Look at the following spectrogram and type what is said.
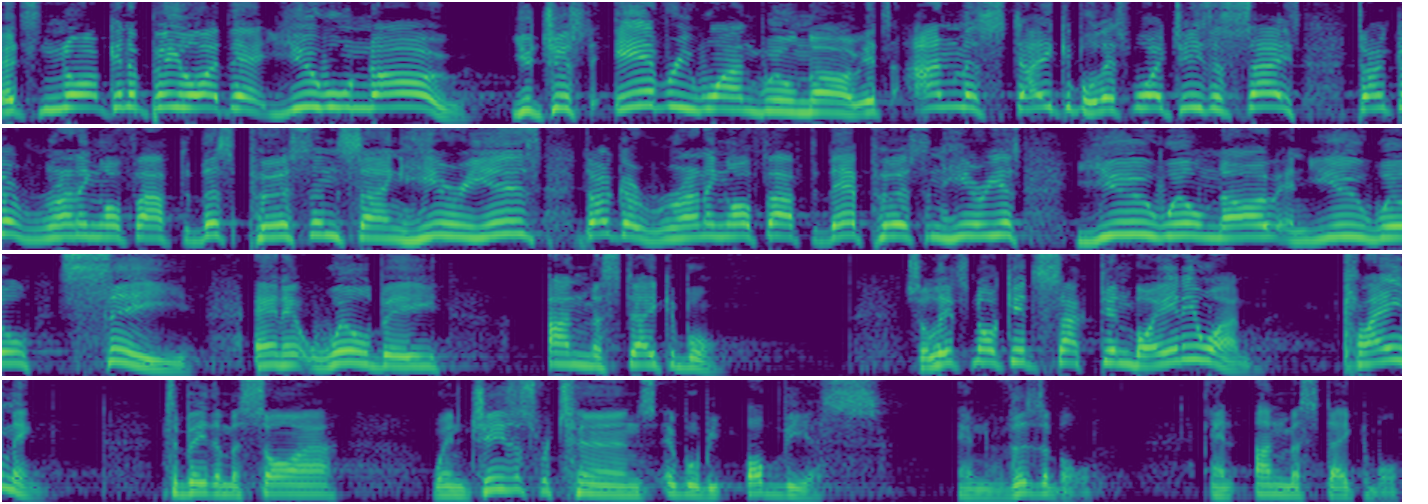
It's not going to be like that. You will know. You just, everyone will know. It's unmistakable. That's why Jesus says, don't go running off after this person saying, here he is. Don't go running off after that person, here he is. You will know and you will see, and it will be unmistakable. So let's not get sucked in by anyone claiming to be the Messiah. When Jesus returns, it will be obvious and visible and unmistakable.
